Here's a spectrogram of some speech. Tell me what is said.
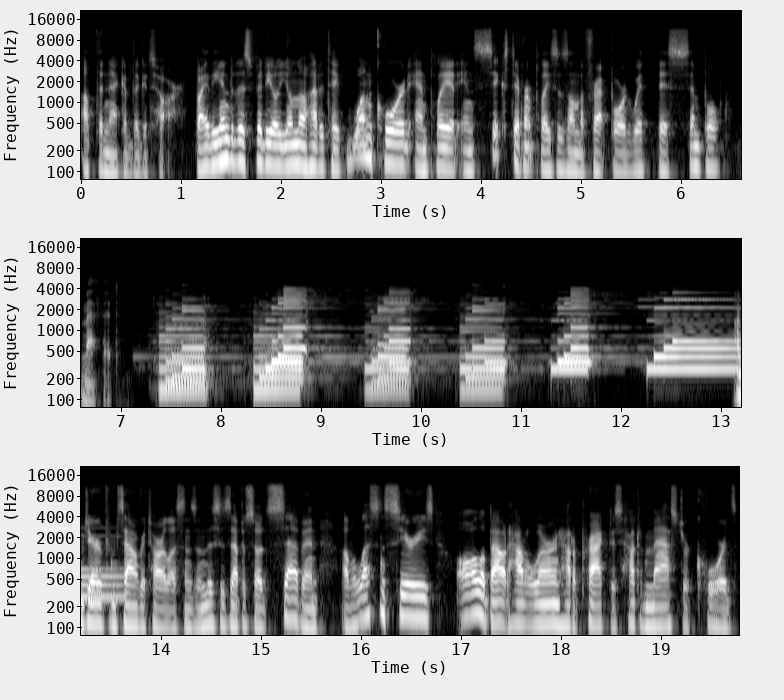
up the neck of the guitar. By the end of this video, you'll know how to take one chord and play it in six different places on the fretboard with this simple method. I'm Jared from Sound Guitar Lessons, and this is episode 7 of a lesson series all about how to learn, how to practice, how to master chords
